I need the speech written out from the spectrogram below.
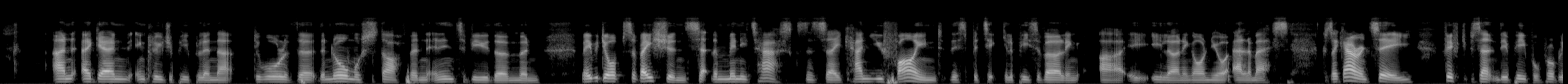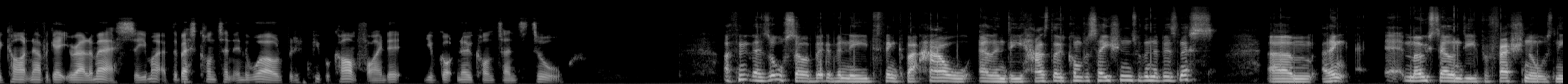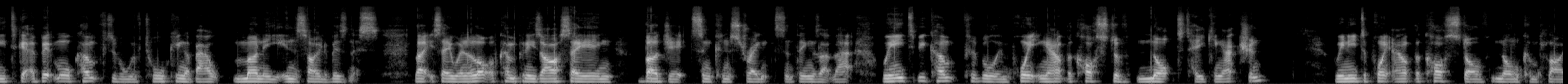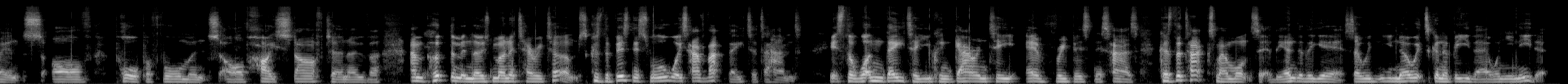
and again include your people in that do all of the the normal stuff and, and, interview them and maybe do observations set them mini tasks and say can you find this particular piece of earning, uh, e-learning on your lms because i guarantee 50% of the people probably can't navigate your lms so you might have the best content in the world but if people can't find it you've got no content at all I think there's also a bit of a need to think about how L and D has those conversations within the business. Um, I think most L&D professionals need to get a bit more comfortable with talking about money inside a business. Like you say, when a lot of companies are saying budgets and constraints and things like that, we need to be comfortable in pointing out the cost of not taking action. We need to point out the cost of non compliance, of poor performance, of high staff turnover, and put them in those monetary terms because the business will always have that data to hand. It's the one data you can guarantee every business has because the taxman wants it at the end of the year. So you know it's going to be there when you need it.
